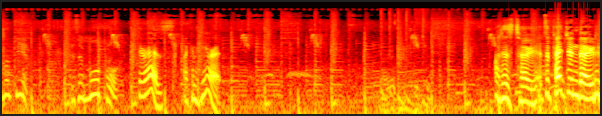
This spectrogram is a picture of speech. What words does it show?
Come up here. There's a morphle. There is. I can hear it. Oh, it is too. It's a pigeon, dude.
